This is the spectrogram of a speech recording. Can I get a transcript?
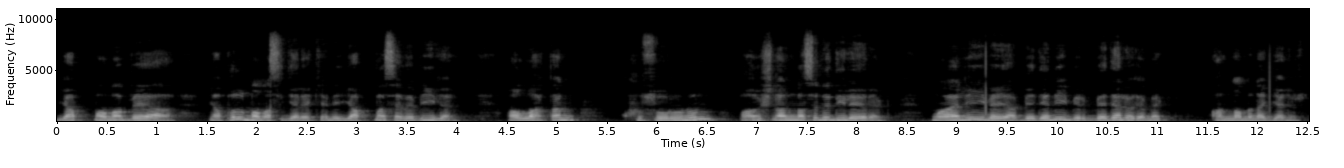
yapmama veya yapılmaması gerekeni yapma sebebiyle Allah'tan kusurunun bağışlanmasını dileyerek mali veya bedeni bir bedel ödemek anlamına gelir.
